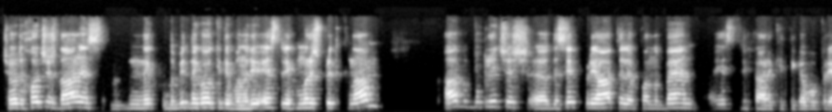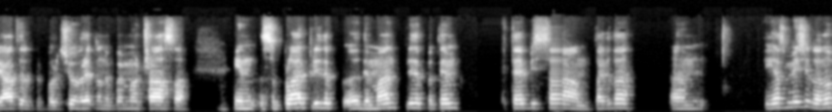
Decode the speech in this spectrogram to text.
Če hočeš danes nek, dobiti nekoga, ki ti bo naredil estrih, moraš priti k nam, ali pa pokličeš uh, deset prijateljev, pa noben estrihar, ki ti ga bo prijatelj priporočil, verjetno ne bo imel časa. In supply pride, eh, demand pride potem k tebi sam. Tako da um, jaz mislim, da no,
